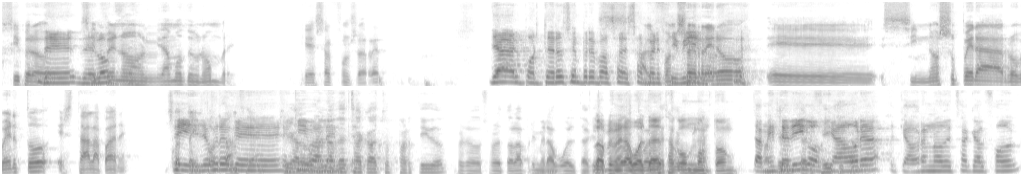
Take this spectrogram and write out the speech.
Sí, pero de- siempre nos olvidamos de un hombre, que es Alfonso Herrero. Ya, el portero siempre pasa desapercibido. Alfonso Herrero, eh, si no supera a Roberto, está a la par. ¿eh? Sí, yo creo que- ¿eh? Sí, algunos han destacado estos partidos, pero sobre todo la primera vuelta. que La primera vuelta destacó un montón. También te digo que ahora, que ahora no destaca Alfon-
